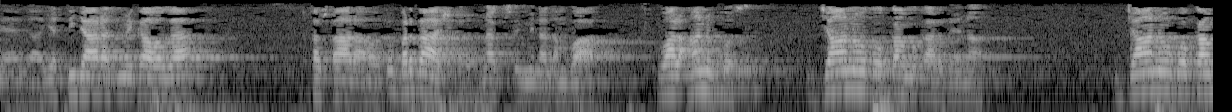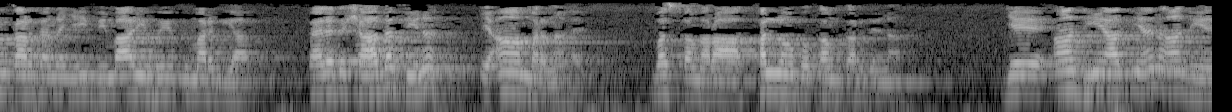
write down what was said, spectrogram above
جائے گا۔ یا تجارت میں کیا ہوگا؟ خسارا ہو۔ تو برداشت کرو۔ نقص من الاموال۔ والا انفس جانوں کو کم کر دینا۔ جانوں کو کم کر دینا۔ یہی بیماری ہوئی کہ مر گیا۔ پہلے تو شہادت تھی نا۔ یہ عام مرنا ہے۔ بس کمرات پھلوں کو کم کر دینا۔ یہ آندھی آتی ہیں نا آندھی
